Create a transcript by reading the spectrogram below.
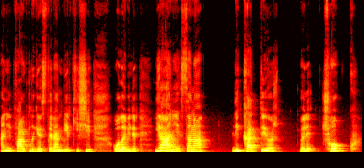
hani farklı gösteren bir kişi olabilir. Yani sana dikkat diyor. Böyle çok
